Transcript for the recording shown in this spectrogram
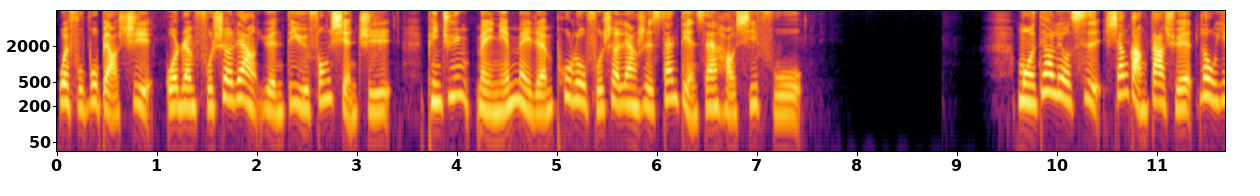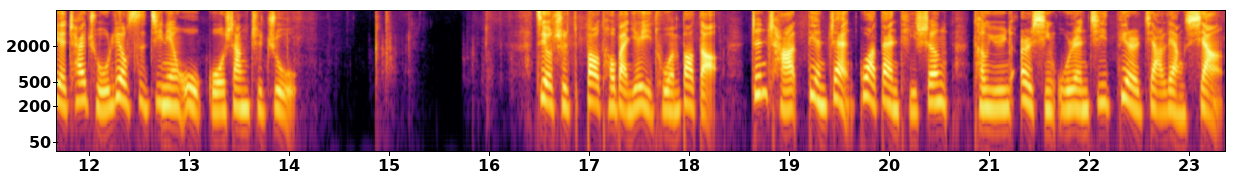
卫福部表示，国人辐射量远低于风险值，平均每年每人铺路辐射量是三点三毫西弗。抹掉六四，香港大学漏夜拆除六四纪念物国殇之柱。自由时报头版也以图文报道，侦查电站挂弹提升，腾云二型无人机第二架亮相。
